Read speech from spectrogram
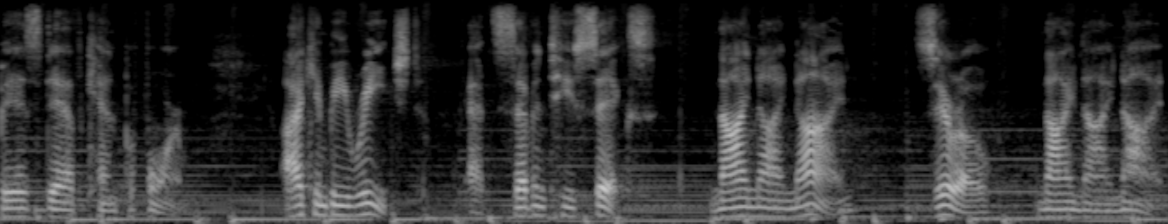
BizDev can perform. I can be reached at 726 999 0999.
